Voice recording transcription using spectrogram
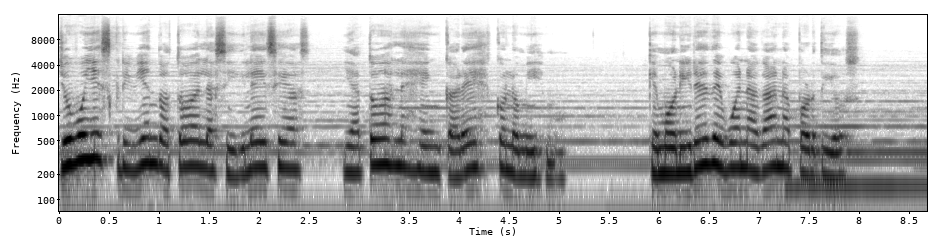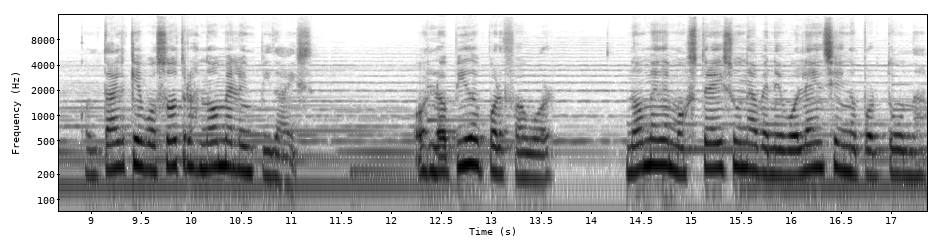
Yo voy escribiendo a todas las iglesias y a todas les encarezco lo mismo, que moriré de buena gana por Dios, con tal que vosotros no me lo impidáis. Os lo pido por favor no me demostréis una benevolencia inoportuna.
